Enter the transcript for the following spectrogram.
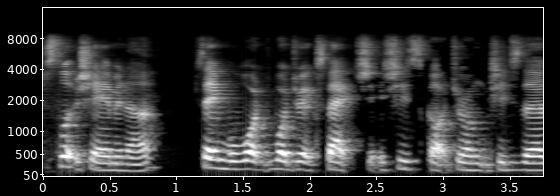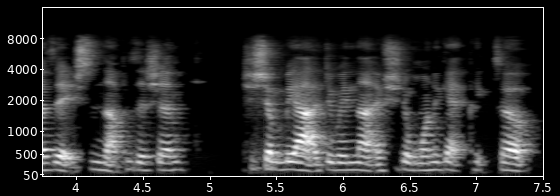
slut shaming her, saying, "Well, what what do you expect? She, she's got drunk. She deserves it. She's in that position." She shouldn't be out doing that if she don't want to get picked up.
